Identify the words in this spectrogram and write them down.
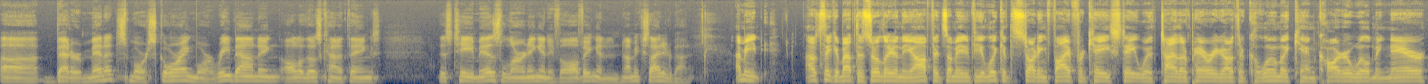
uh, better minutes, more scoring, more rebounding, all of those kind of things. This team is learning and evolving, and I'm excited about it. I mean, I was thinking about this earlier in the offense. I mean, if you look at the starting five for K State with Tylor Perry, Arthur Kaluma, Cam Carter, Will McNair,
